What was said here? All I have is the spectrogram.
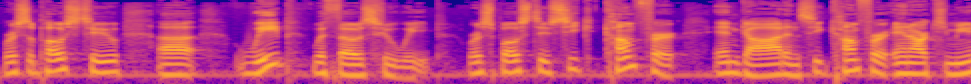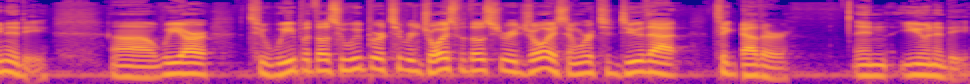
we're supposed to uh, weep with those who weep. We're supposed to seek comfort in God and seek comfort in our community. Uh, we are to weep with those who weep, we're to rejoice with those who rejoice, and we're to do that together in unity.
